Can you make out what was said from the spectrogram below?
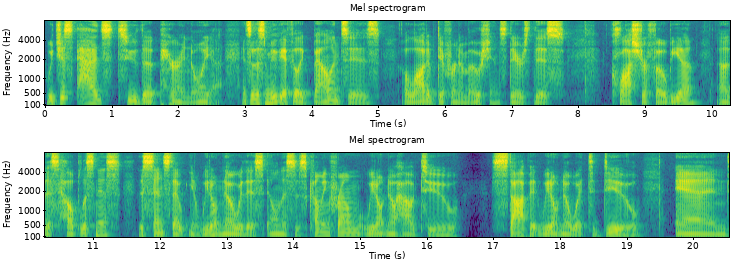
which just adds to the paranoia. And so this movie, I feel like, balances a lot of different emotions. There's this claustrophobia, uh, this helplessness, this sense that you know we don't know where this illness is coming from. We don't know how to stop it. We don't know what to do, and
